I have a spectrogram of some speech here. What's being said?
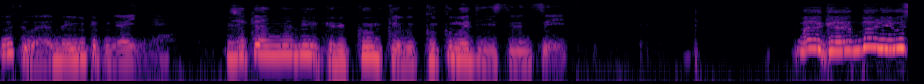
嘘はあんま言いたくないんだ。時間がねえから今回はここまでにするぜ。まあ頑張れよ、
